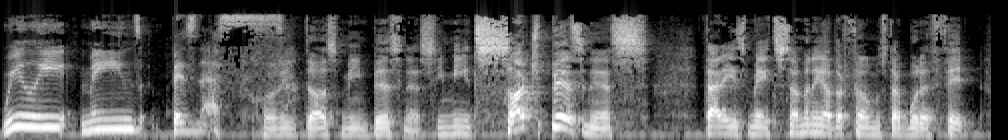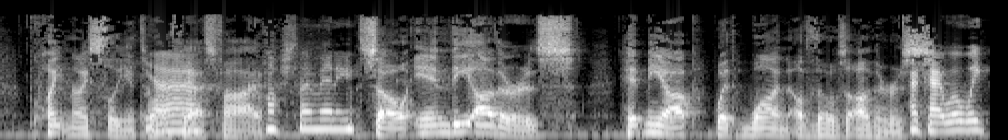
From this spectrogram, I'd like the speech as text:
really means business. Clooney does mean business. He means such business that he's made so many other films that would have fit quite nicely into our Fast Five. Gosh, so many. So in the others, hit me up with one of those others. Okay, well, we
